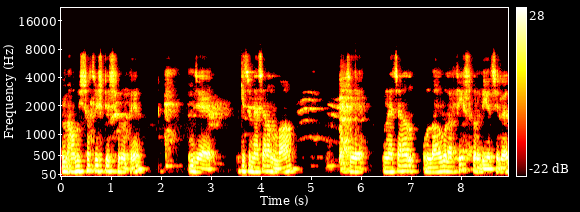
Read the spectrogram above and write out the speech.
মহাবিশ্ব সৃষ্টির শুরুতে যে কিছু ন্যাচারাল ল যে ন্যাচারাল ল গুলা ফিক্স করে দিয়েছিলেন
